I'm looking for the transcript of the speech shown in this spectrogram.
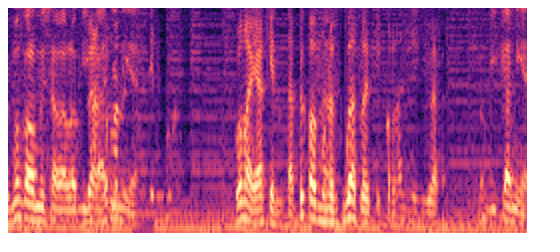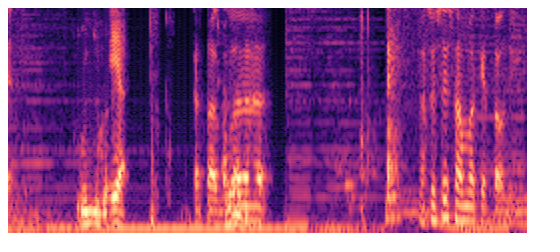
Cuma kalau misalnya logika aja nih ya, gue gak yakin tapi kalau menurut gue Atletico lagi juga logika nih ya. Gue juga. Iya. kata gue kasusnya sama kayak tahun ini.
